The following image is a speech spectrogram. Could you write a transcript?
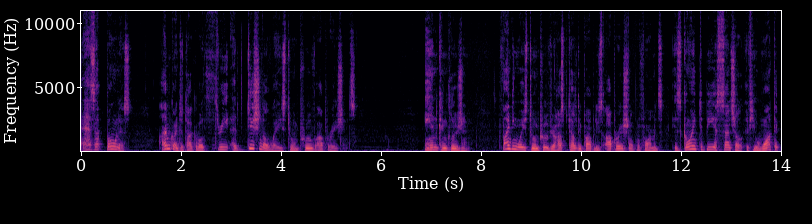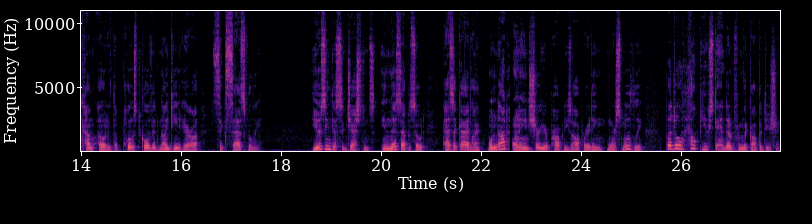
as a bonus, I'm going to talk about three additional ways to improve operations. In conclusion, finding ways to improve your hospitality property's operational performance is going to be essential if you want to come out of the post COVID 19 era successfully. Using the suggestions in this episode as a guideline will not only ensure your property is operating more smoothly, but it'll help you stand out from the competition.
